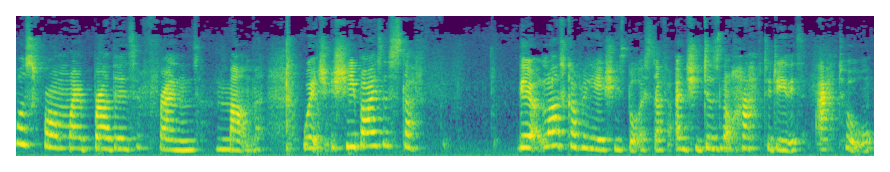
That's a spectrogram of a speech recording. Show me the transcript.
was from my brother's friend's mum, which she buys the stuff the last couple of years she's bought her stuff and she does not have to do this at all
